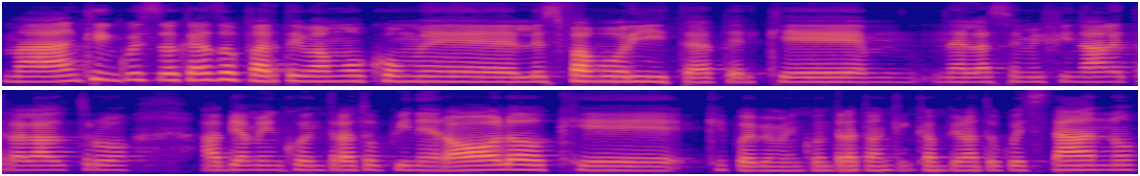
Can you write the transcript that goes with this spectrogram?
Ma anche in questo caso partivamo come le sfavorite perché nella semifinale tra l'altro abbiamo incontrato Pinerolo che, che, poi abbiamo incontrato anche in campionato quest'anno,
